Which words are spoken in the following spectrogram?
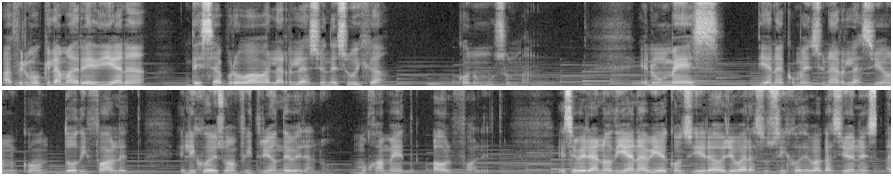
Afirmó que la madre de Diana desaprobaba la relación de su hija con un musulmán. En un mes, Diana comenzó una relación con Dodi Follett, el hijo de su anfitrión de verano, Mohamed Al Follett. Ese verano Diana había considerado llevar a sus hijos de vacaciones a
